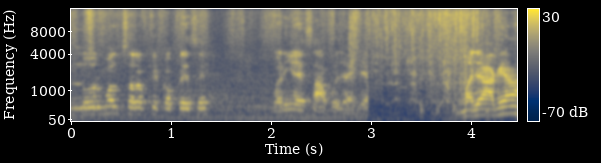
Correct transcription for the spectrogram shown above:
नॉर्मल सरफ के कपड़े से बढ़िया साफ़ हो जाएगा। मज़ा आ गया?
